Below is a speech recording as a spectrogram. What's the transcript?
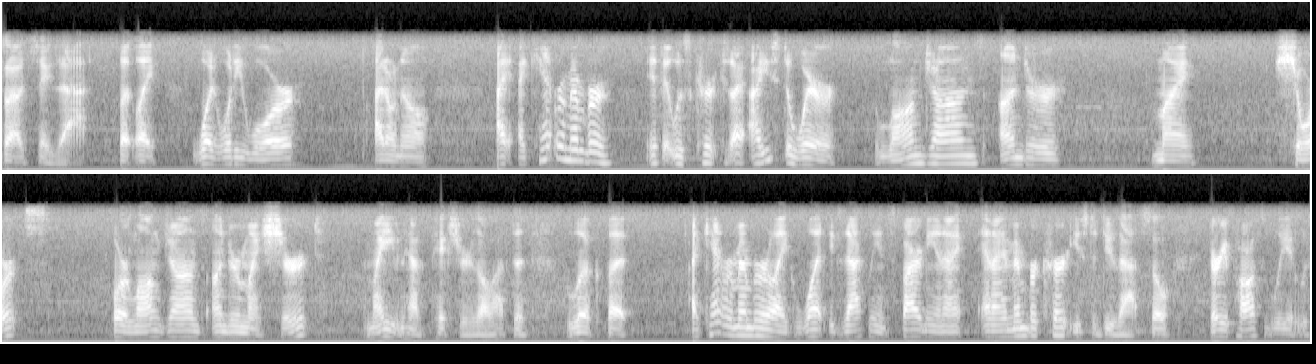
so I'd say that. But like, what what he wore, I don't know. I I can't remember if it was Kurt because I I used to wear long johns under my shorts or long johns under my shirt. I might even have pictures. I'll have to look, but I can't remember like what exactly inspired me, and I and I remember Kurt used to do that. So very possibly it was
